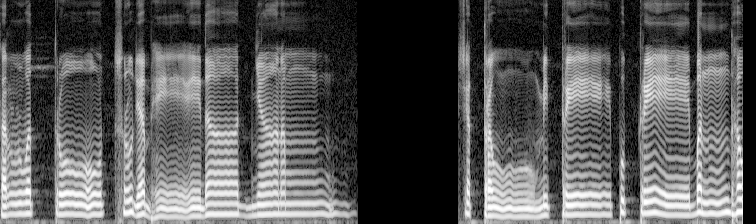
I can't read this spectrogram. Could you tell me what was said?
सर्वत्रोत्सृजभेदाज्ञानम् शत्रौ मित्रे पुत्रे बन्धौ।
